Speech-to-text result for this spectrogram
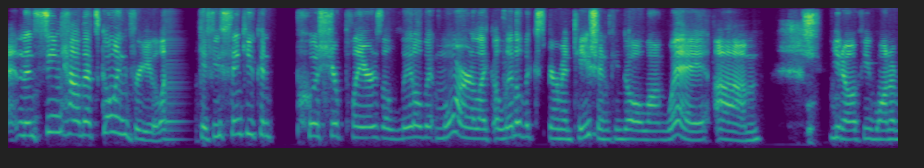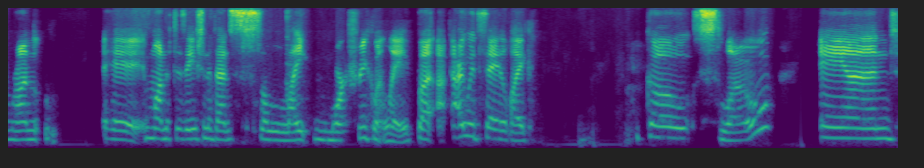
and then seeing how that's going for you. Like if you think you can push your players a little bit more like a little experimentation can go a long way. Um you know if you want to run a monetization events slightly more frequently. But i would say like go slow and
